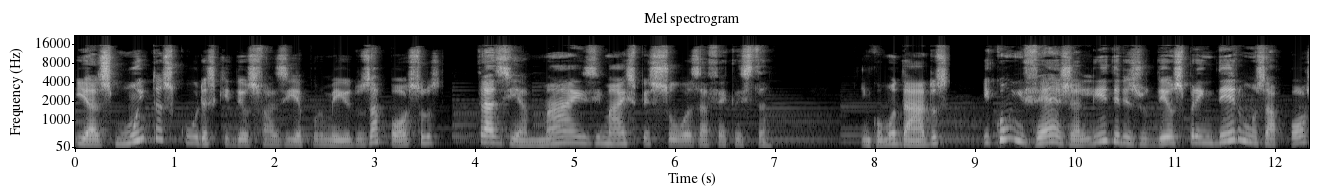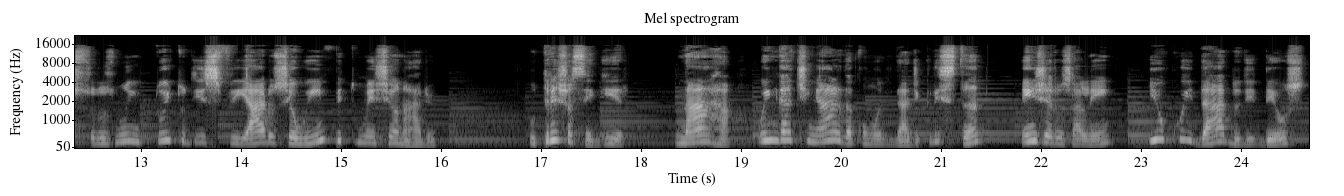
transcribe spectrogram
e as muitas curas que Deus fazia por meio dos apóstolos trazia mais e mais pessoas à fé cristã. Incomodados e com inveja, líderes judeus prenderam os apóstolos no intuito de esfriar o seu ímpeto missionário. O trecho a seguir narra o engatinhar da comunidade cristã em Jerusalém e o cuidado de Deus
